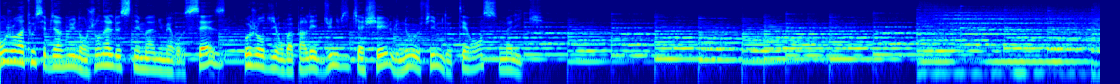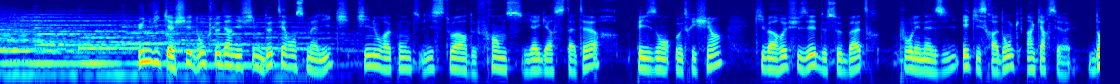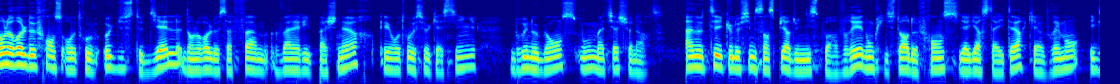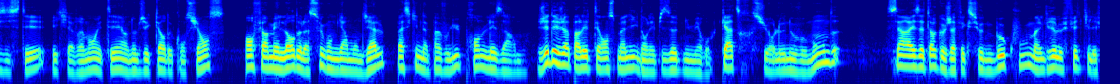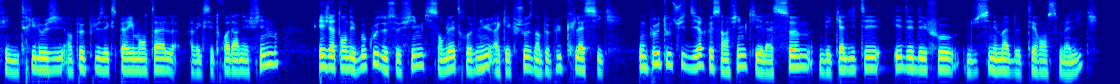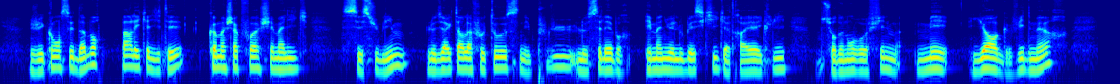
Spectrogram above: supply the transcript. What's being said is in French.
Bonjour à tous et bienvenue dans Journal de cinéma numéro 16. Aujourd'hui, on va parler d'Une vie cachée, le nouveau film de Terrence Malick. Une vie cachée, donc le dernier film de Terrence Malick, qui nous raconte l'histoire de Franz Jägerstatter, paysan autrichien, qui va refuser de se battre pour les nazis et qui sera donc incarcéré. Dans le rôle de France, on retrouve Auguste Diel, dans le rôle de sa femme Valérie Pachner, et on retrouve aussi au casting Bruno Gans ou Matthias Schoenaerts. A noter que le film s'inspire d'une histoire vraie, donc l'histoire de Franz Jagersteiter qui a vraiment existé et qui a vraiment été un objecteur de conscience, enfermé lors de la Seconde Guerre mondiale parce qu'il n'a pas voulu prendre les armes. J'ai déjà parlé de Terence Malick dans l'épisode numéro 4 sur Le Nouveau Monde, c'est un réalisateur que j'affectionne beaucoup, malgré le fait qu'il ait fait une trilogie un peu plus expérimentale avec ses trois derniers films, et j'attendais beaucoup de ce film qui semblait être revenu à quelque chose d'un peu plus classique. On peut tout de suite dire que c'est un film qui est la somme des qualités et des défauts du cinéma de Terrence Malick. Je vais commencer d'abord par les qualités. Comme à chaque fois chez Malick, c'est sublime. Le directeur de la photo, ce n'est plus le célèbre Emmanuel Lubezki qui a travaillé avec lui sur de nombreux films, mais Jörg Widmer,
